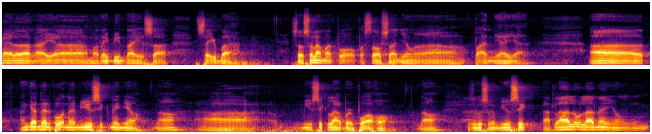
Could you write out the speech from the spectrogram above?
Kaya lang ay uh, marinig din tayo sa sa iba. So salamat po, Pastor, sa inyong uh, paanyaya. At ang ganda po ng music ninyo, no? Uh, music lover po ako, no? Gusto gusto ko music at lalo lalo na yung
